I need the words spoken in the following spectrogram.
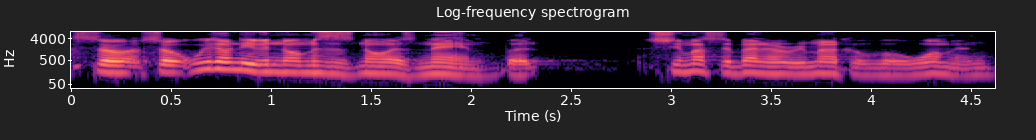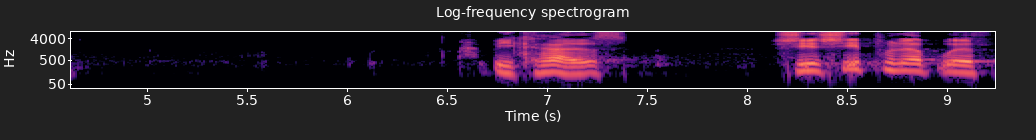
So, so we don't even know Mrs. Noah's name, but she must have been a remarkable woman because she, she put up with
